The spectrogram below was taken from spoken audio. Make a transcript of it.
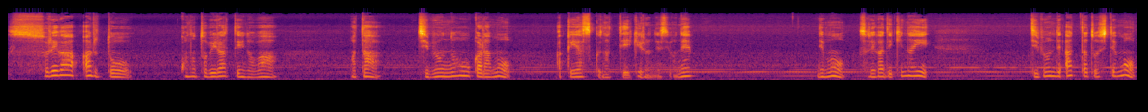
それがあるとこの扉っていうのはまた自分の方からも開けやすくなっていけるんですよね。でもそれができない自分であったとしても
